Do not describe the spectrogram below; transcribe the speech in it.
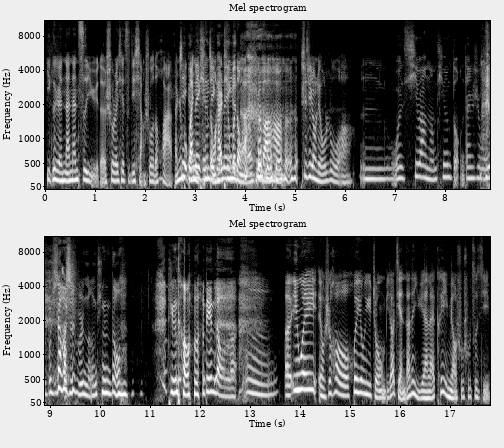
一个人喃喃自语的说了一些自己想说的话，反正不管你听懂还是这个那个的听不懂的，是吧？哈，是这种流露啊。嗯，我希望能听懂，但是我也不知道是不是能听懂。听懂了，听懂了。嗯呃，因为有时候会用一种比较简单的语言来可以描述出自己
